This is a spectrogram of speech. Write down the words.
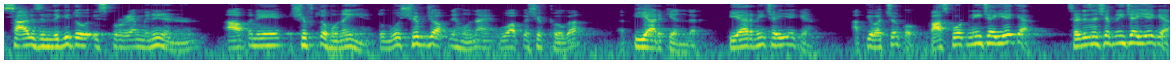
सारी ज़िंदगी तो इस प्रोग्राम में नहीं रहना, आपने शिफ्ट तो होना ही है। तो वो शिफ्ट जो आपने होना है, वो आपका शिफ्ट होगा पीआर के अंदर। पीआर नहीं चाहिए क्या? आपके बच्चों को पासपोर्ट नहीं चाहिए क्या? सिटीजनशिप नहीं चाहिए क्या?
